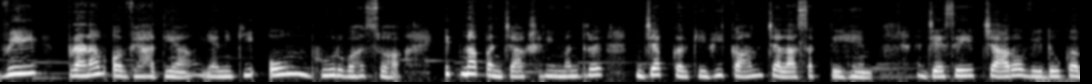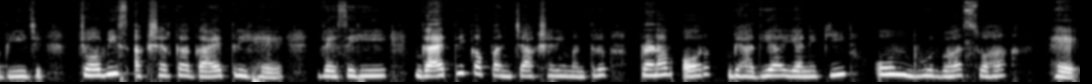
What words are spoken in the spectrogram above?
वे प्रणव और व्याहतियाँ, यानी कि ओम भूर वह स्व, इतना पंचाक्षरी मंत्र जप करके भी काम चला सकते हैं। जैसे चारों वेदों का बीज 24 अक्षर का गायत्री है, वैसे ही गायत्री का पंचाक्षरी मंत्र प्रणव और व्याधिया यानी कि ओम भूर वह स्व है।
